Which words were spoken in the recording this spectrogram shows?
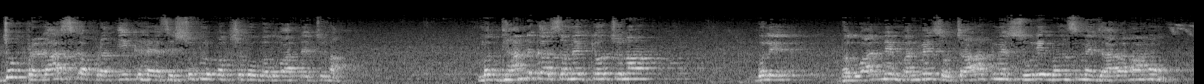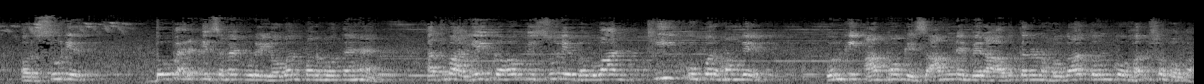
जो प्रकाश का प्रतीक है, ऐसे शुक्ल पक्ष को भगवान ने चुना। मध्यान्ह का समय क्यों चुना? बोले, भगवान ने मन में सोचा कि मैं सूर्य वंश में जा रहा हूँ, और सूर्य दोपहर के समय पूरे यौवन पर होते हैं। अथवा ये कहो कि सूर्य भगवान ठीक ऊपर होंगे उनकी आँखों के सामने मेरा अवतरण होगा तो उनको हर्ष होगा।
